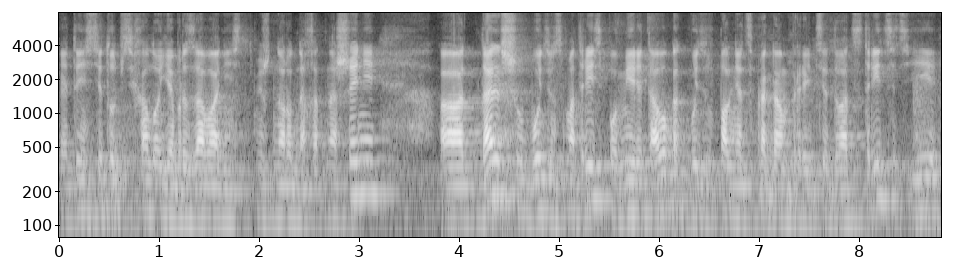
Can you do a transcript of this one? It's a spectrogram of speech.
это Институт психологии и образования, Институт международных отношений, а дальше будем смотреть по мере того, как будет выполняться программа «Приоритет 2030» и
